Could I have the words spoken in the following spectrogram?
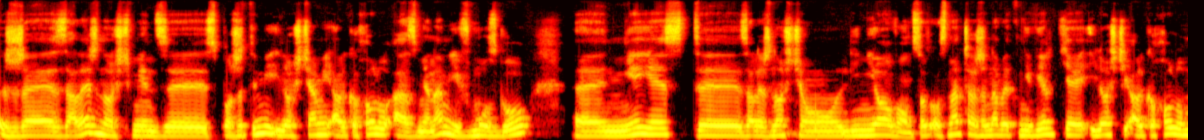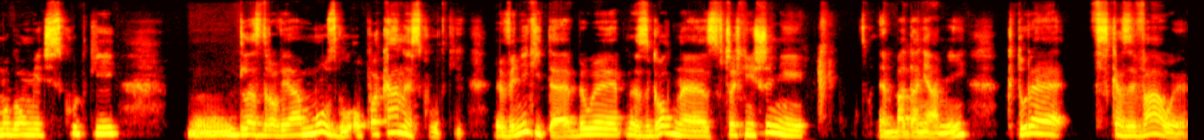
że zależność między spożytymi ilościami alkoholu a zmianami w mózgu e, nie jest e, zależnością liniową, co oznacza, że nawet niewielkie ilości alkoholu mogą mieć skutki dla zdrowia mózgu, opłakane skutki. Wyniki te były zgodne z wcześniejszymi badaniami, które wskazywały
